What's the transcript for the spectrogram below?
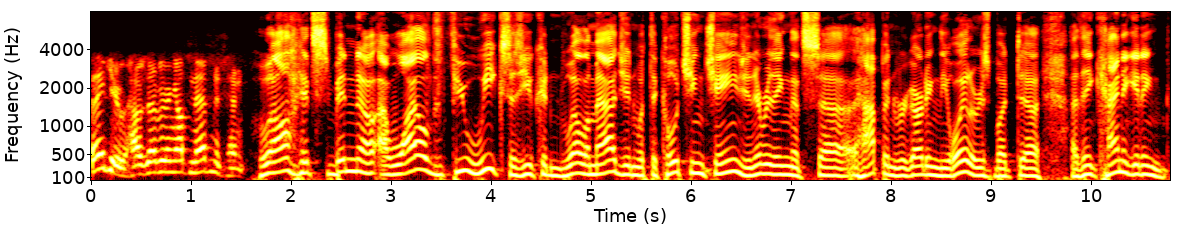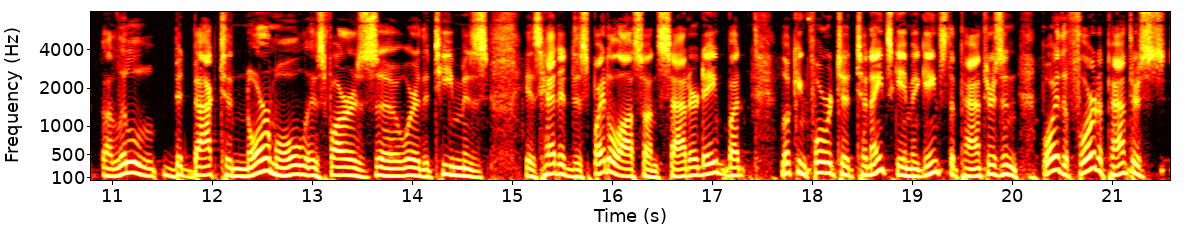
Thank you. How's everything up in Edmonton? Well, it's been a, a wild few weeks, as you can well imagine, with the coaching change and everything that's uh, happened regarding the Oilers. But uh, I think kind of getting a little bit back to normal as far as uh, where the team is is headed, despite a loss on Saturday. But looking forward to tonight's game against the Panthers, and boy, the Florida Panthers,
